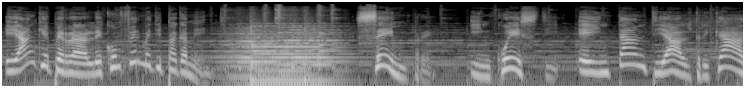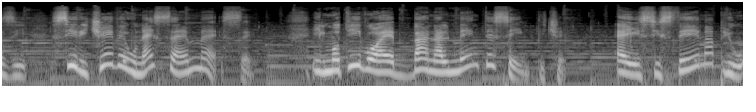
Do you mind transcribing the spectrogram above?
e anche per le conferme di pagamenti. Sempre in questi e in tanti altri casi si riceve un SMS. Il motivo è banalmente semplice è il sistema più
